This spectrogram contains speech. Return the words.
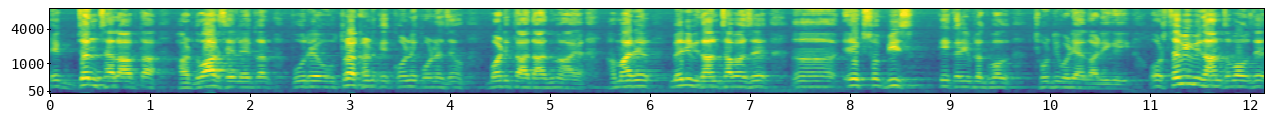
एक जन सैलाब था, हरिद्वार से लेकर पूरे उत्तराखंड के कोने कोने से बड़ी तादाद में आया। हमारे, मेरी विधानसभा से 120 के करीब लगभग छोटी बढ़िया गाड़ी गई और सभी विधानसभाओं से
